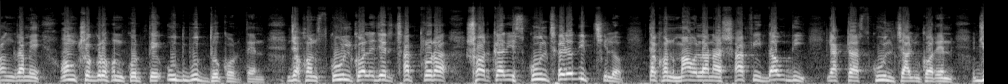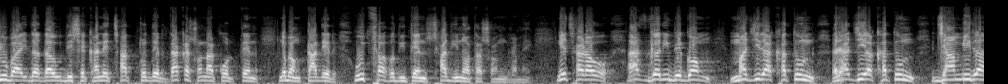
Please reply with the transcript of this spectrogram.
সংগ্রামে অংশগ্রহণ করতে উদ্বুদ্ধ করতেন। যখন স্কুল কলেজের ছাত্ররা সরকারি স্কুল ছেড়ে দিচ্ছিল, তখন মাওলানা শাফি দাউদি একটা স্কুল চালু করেন। জুবাইদা দাউদি সেখানে ছাত্রদের দেখাশোনা করতেন এবং তাদের উৎসাহ দিতেন স্বাধীনতা সংগ্রামে। এছাড়াও আসগারি বেগম, মাজিরা খাতুন, রাজিয়া খাতুন, জামিরা,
